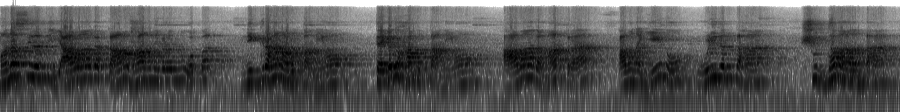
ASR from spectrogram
ಮನಸ್ಸಿನಲ್ಲಿ ಯಾವಾಗ ಕಾಮಭಾವನೆಗಳನ್ನು ಒಬ್ಬ ನಿಗ್ರಹ ಮಾಡುತ್ತಾನೆಯೋ ತೆಗೆದು ಹಾಕುತ್ತಾನೆಯೋ ಆವಾಗ ಮಾತ್ರ ಅವನ ಏನು ಉಳಿದಂತಹ, ಶುದ್ಧವಾದಂತಹ,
